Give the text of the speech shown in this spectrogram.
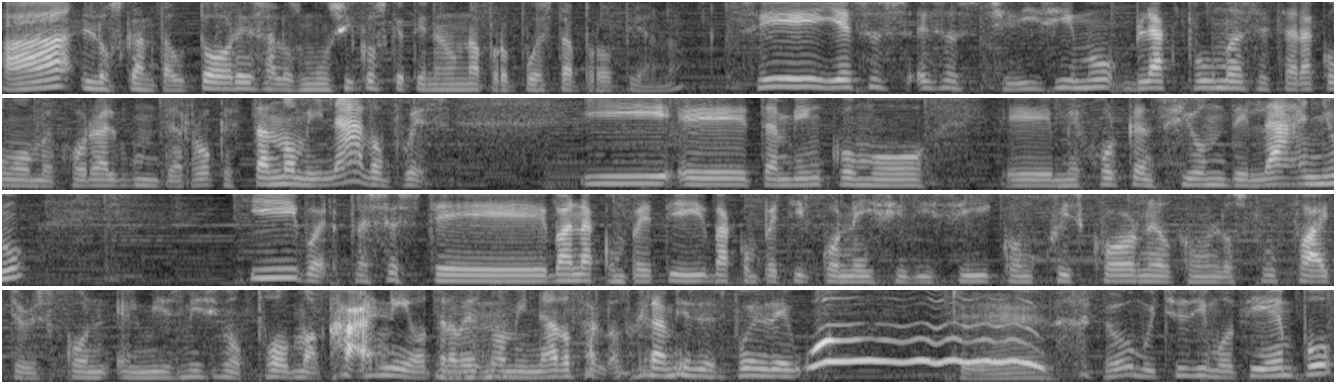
a los cantautores, a los músicos que tienen una propuesta propia, ¿no? Sí, y eso es, eso es chidísimo. Black Pumas estará como mejor álbum de rock, está nominado, pues. Y eh, también como eh, mejor canción del año. Y bueno, pues este van a competir, va a competir con ACDC, con Chris Cornell, con los Foo Fighters, con el mismísimo Paul McCartney, otra vez nominado para los Grammys después de ¡Woo! Sí. ¿no? muchísimo tiempo.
